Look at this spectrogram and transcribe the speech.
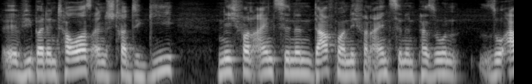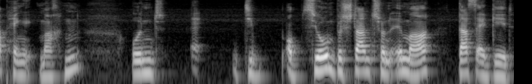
äh, wie bei den Towers, eine Strategie nicht von einzelnen, darf man nicht von einzelnen Personen so abhängig machen. Und äh, die Option bestand schon immer, dass er geht.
